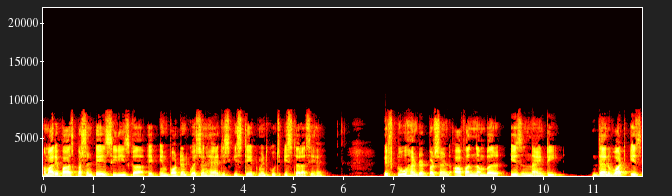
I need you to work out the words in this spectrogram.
हमारे पास परसेंटेज सीरीज़ का एक इंपॉर्टेंट क्वेश्चन है, जिसकी स्टेटमेंट कुछ इस तरह से है। If 200 percent of a number is 90 then what is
